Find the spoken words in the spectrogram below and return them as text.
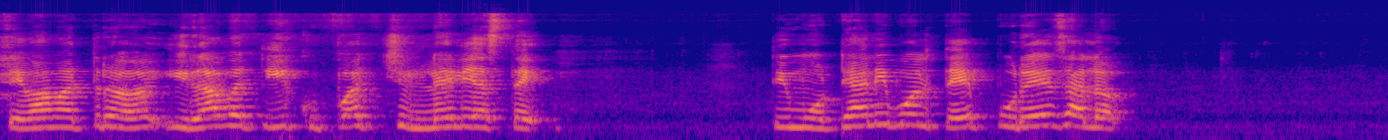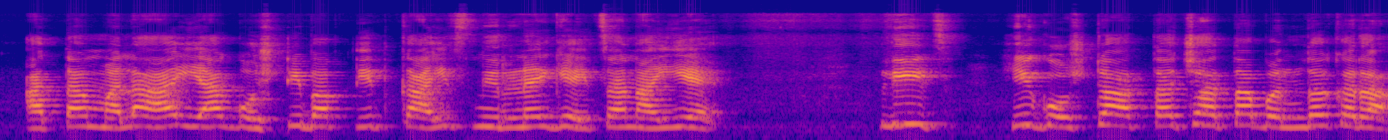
तेव्हा मात्र इरावती खूपच चिडलेली असते. ती मोठ्याने बोलते पुरे झालं. आता मला या गोष्टीबाबतीत काहीच निर्णय घ्यायचा नाही आहे प्लीज ही गोष्ट आत्ताच्या आता बंद करा.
